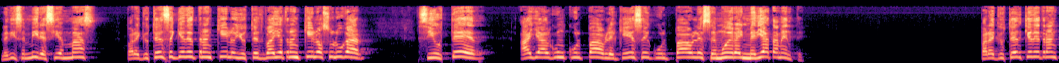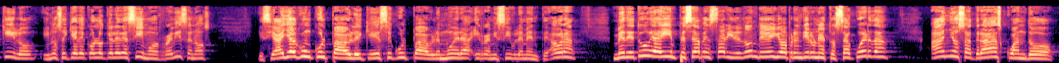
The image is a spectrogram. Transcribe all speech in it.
le dicen, mire, si es más, para que usted se quede tranquilo y usted vaya tranquilo a su lugar, si usted haya algún culpable, que ese culpable se muera inmediatamente. Para que usted quede tranquilo y no se quede con lo que le decimos, revísenos. Y si hay algún culpable, que ese culpable muera irremisiblemente. Ahora, me detuve ahí, empecé a pensar, ¿y de dónde ellos aprendieron esto? ¿Se acuerda? Años atrás, cuando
